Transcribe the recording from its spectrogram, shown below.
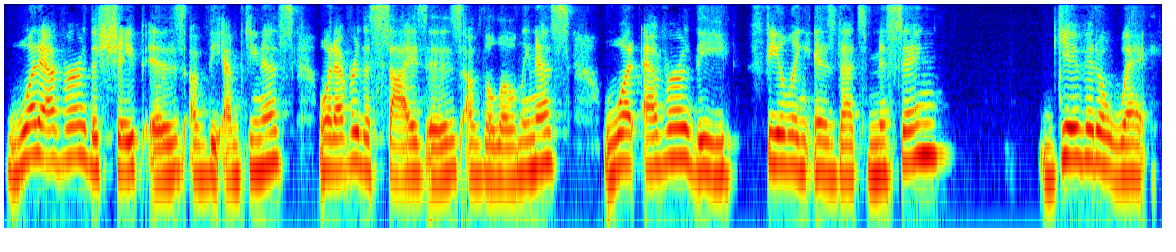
Whatever the shape is of the emptiness, whatever the size is of the loneliness, whatever the feeling is that's missing, give it away.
